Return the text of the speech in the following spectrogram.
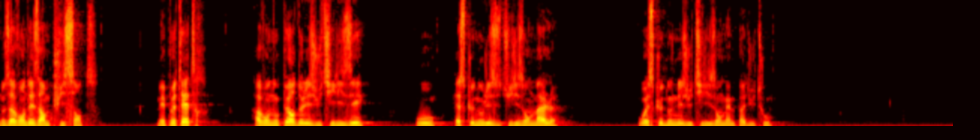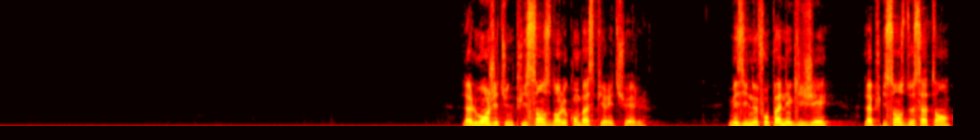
Nous avons des armes puissantes, mais peut-être avons-nous peur de les utiliser, ou est-ce que nous les utilisons mal, ou est-ce que nous ne les utilisons même pas du tout? La louange est une puissance dans le combat spirituel. Mais il ne faut pas négliger la puissance de Satan,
